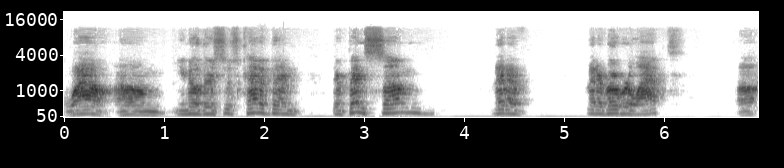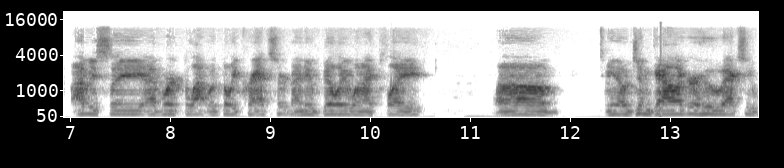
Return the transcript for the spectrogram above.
Wow. Um, you know, there's just kind of been there have been some that have that have overlapped. Uh, obviously, I've worked a lot with Billy Kratzert, and I knew Billy when I played. Um, you know, Jim Gallagher, who actually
